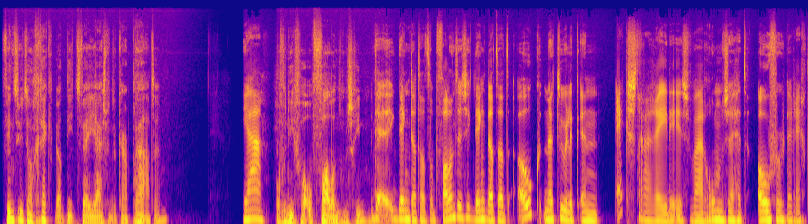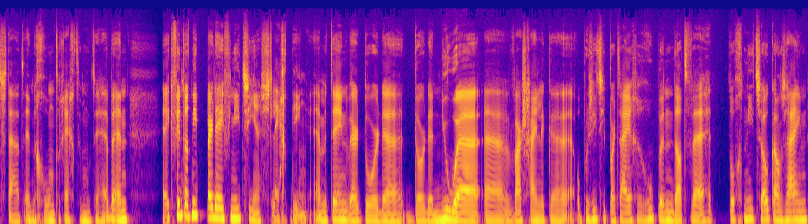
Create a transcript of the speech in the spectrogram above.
Vindt u het dan gek dat die twee juist met elkaar praten? Ja. Of in ieder geval opvallend misschien. ik denk dat dat opvallend is. Ik denk dat dat ook natuurlijk een extra reden is waarom ze het over de rechtsstaat en de grondrechten moeten hebben. En ik vind dat niet per definitie een slecht ding. En meteen werd door de, door de nieuwe uh, waarschijnlijke oppositiepartijen geroepen dat we het toch niet zo kan zijn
